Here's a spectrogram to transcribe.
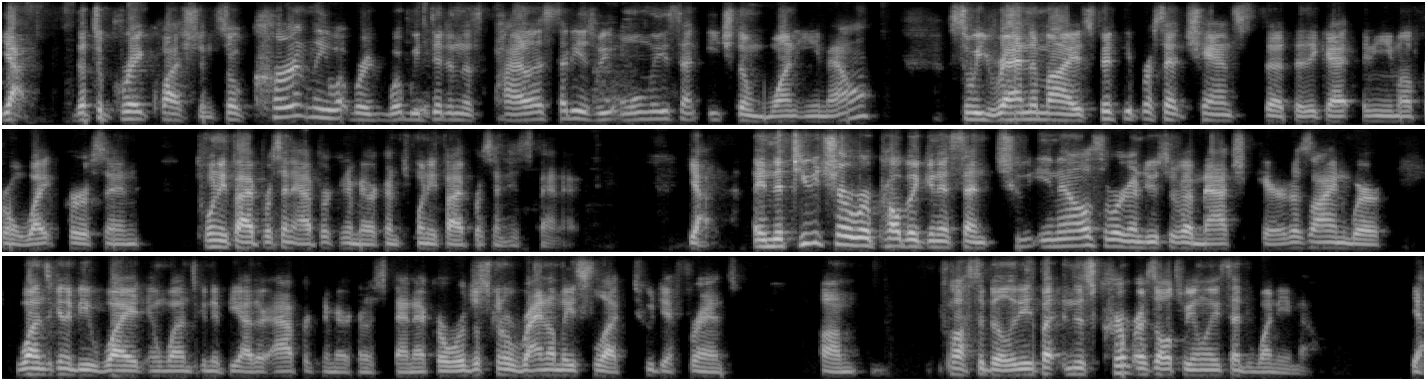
Yeah, that's a great question. So currently, what we what we did in this pilot study is we only sent each of them one email. So we randomized 50% chance that, they get an email from a white person, 25% African American, 25% Hispanic. Yeah. In the future, we're probably going to send two emails. So we're going to do sort of a matched pair design where one's going to be white and one's going to be either African American or Hispanic, or we're just going to randomly select two different um, possibilities. But in this current results, we only send one email. Yeah.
